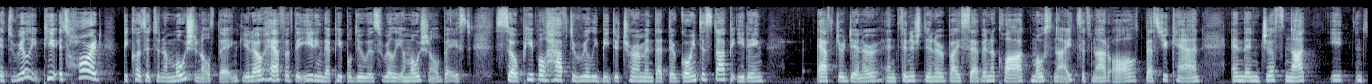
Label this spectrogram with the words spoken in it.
it's really, it's hard because it's an emotional thing. You know, half of the eating that people do is really emotional based. So people have to really be determined that they're going to stop eating after dinner and finish dinner by seven o'clock most nights, if not all, best you can, and then just not eat and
